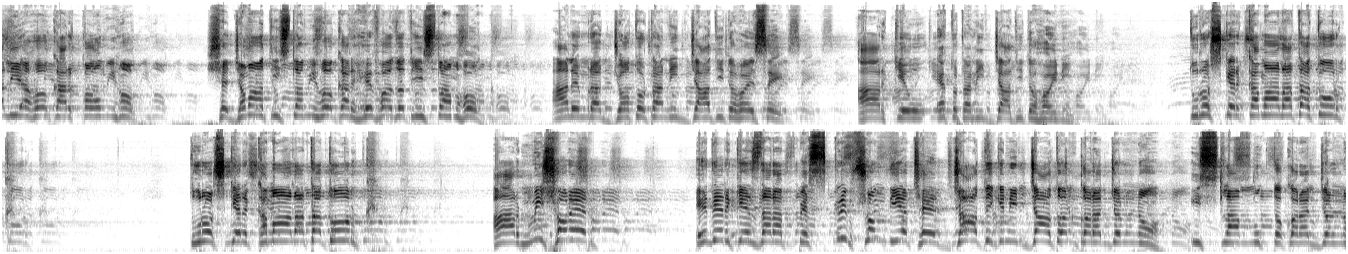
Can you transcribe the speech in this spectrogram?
আলিয়া হোক আর কওমি হোক, সে জামাত ইসলামী হোক আর হেফাজত ইসলাম হোক, আলেমরা যতটা নির্যাতিত হয়েছে, আর কেউ এতটা নির্যাতিত হয়নি। তুরস্কের কামাল আতাতুর্ক, তুরস্কের কামাল আতাতুর্ক, আর মিশরের এদেরকে যারা প্রেসক্রিপশন দিয়েছে জাতিকে নির্যাতন করার জন্য, ইসলাম মুক্ত করার জন্য,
